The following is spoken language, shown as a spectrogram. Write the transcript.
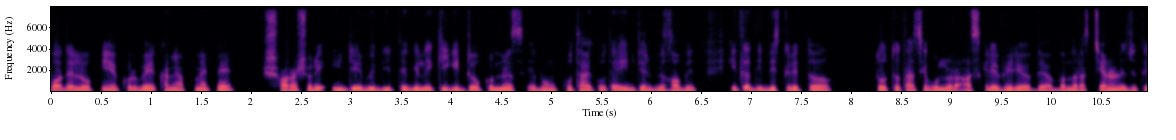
পদে লোক নিয়ে করবে। এখানে আপনাকে সরাসরি ইন্টারভিউ দিতে গেলে কি কি ডকুমেন্টস এবং কোথায় কোথায় ইন্টারভিউ হবে ইত্যাদি বিস্তারিত তথ্য আছে, বন্ধুরা, আজকের ভিডিও দেওয়া বন্ধুরা চ্যানেলে যদি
